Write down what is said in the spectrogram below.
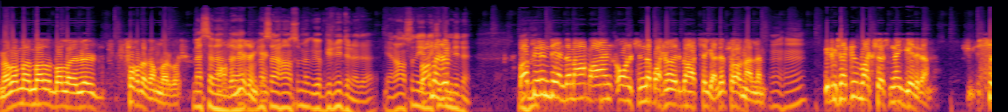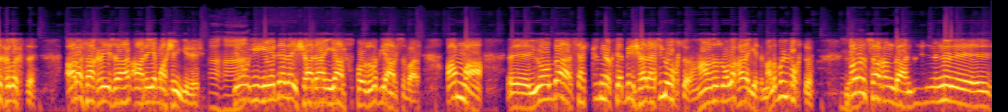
Valla valla valla elə çox məqamlar var. Məsələn də, ki? məsələn hansı birini dinə də. Yəni hansını məsələn- birini dinə. Bax birini deyəndə mənim ayın 13-də başıma bir hadisə gəlib, sual müəllim. Mhm. 28 Mart küçəsindən gedirəm. Sıxılıqdır. Ara saxlayırsan, araya maşın girir. Aha. Yo- Yerdə də işarənin yarısı pozulub, yarısı var. Amma e, yolda 8.1 işarəsi yoxdur. Hansı zola hara getməli? Bu yoxdur. Yolun sağında n- n-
